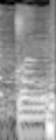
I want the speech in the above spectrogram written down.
Aquaman.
